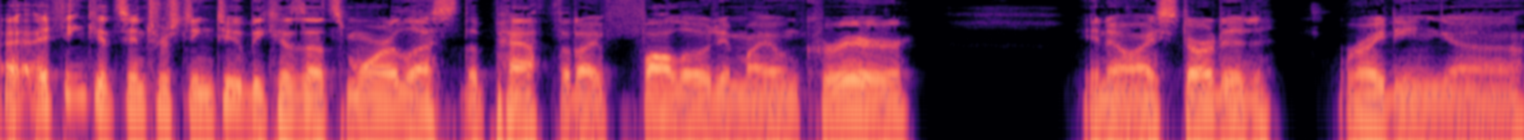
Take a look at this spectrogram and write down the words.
I think it's interesting too, because that's more or less the path that I've followed in my own career. You know, I started writing, uh,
